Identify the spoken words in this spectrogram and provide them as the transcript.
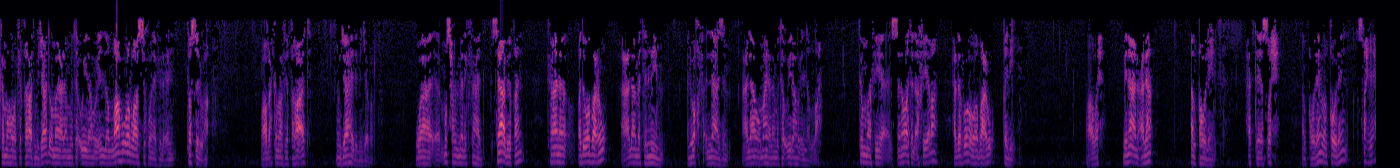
كما هو في قراءة مجاهد وما يعلم تأويله إلا الله والراسخون في العلم. تصلها. واضح كما في قراءة مجاهد بن جبر. ومصحف الملك فهد سابقا كان قد وضعوا علامة الميم الوقف اللازم على وما يعلم تأويله إلا الله. ثم في السنوات الأخيرة حذفوها ووضعوا قلي. واضح. بناء على القولين. حتى يصح القولين والقولين صحيحة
